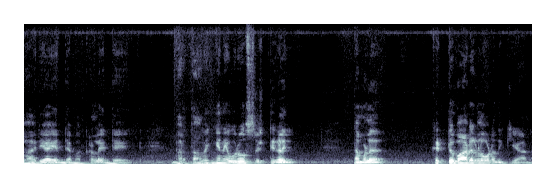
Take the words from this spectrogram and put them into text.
ഭാര്യ എന്റെ മക്കൾ എന്റെ ഭർത്താവ് ഇങ്ങനെ ഓരോ സൃഷ്ടികളിൽ നമ്മൾ കെട്ടുപാടുകളോടെ നിൽക്കുകയാണ്.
